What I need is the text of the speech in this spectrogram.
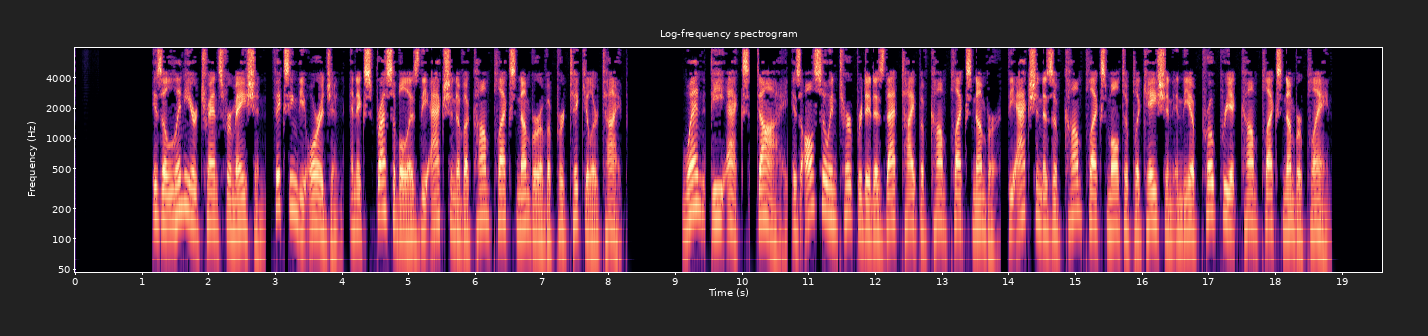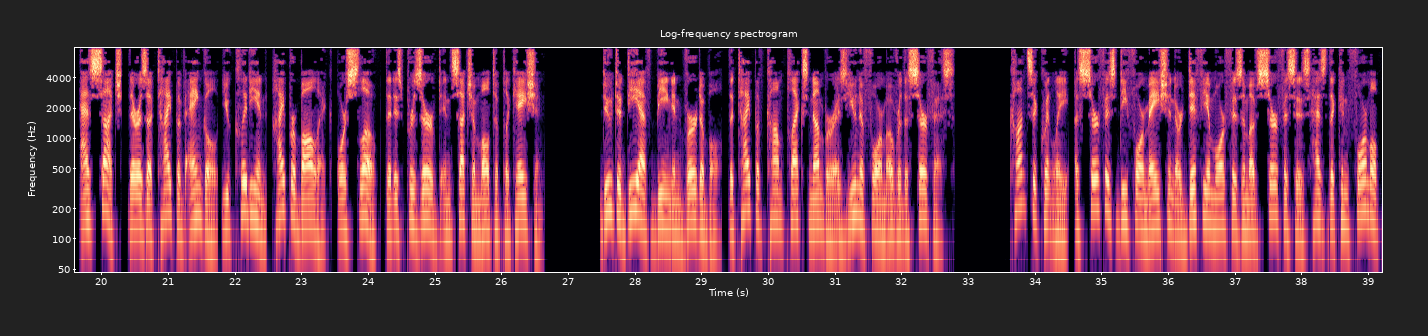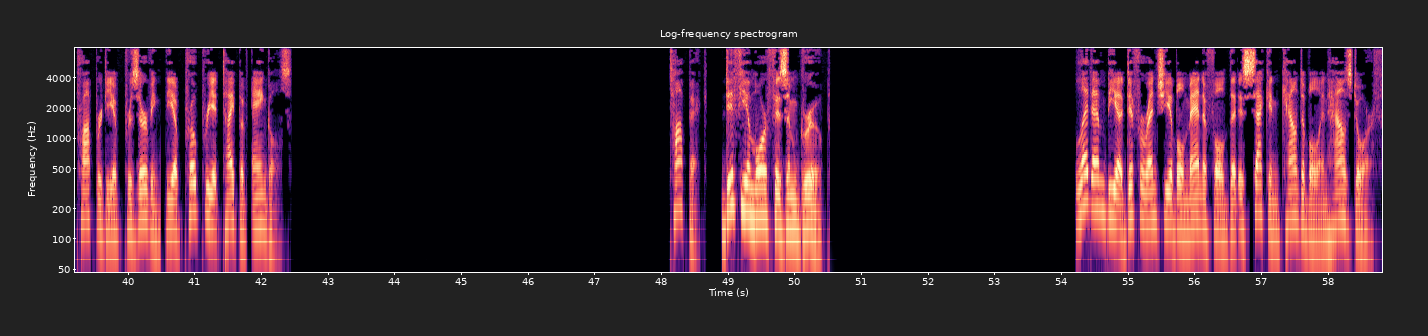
is a linear transformation fixing the origin and expressible as the action of a complex number of a particular type when dx, die is also interpreted as that type of complex number, the action is of complex multiplication in the appropriate complex number plane. As such, there is a type of angle Euclidean, hyperbolic, or slope that is preserved in such a multiplication. Due to df being invertible, the type of complex number is uniform over the surface. Consequently, a surface deformation or diffeomorphism of surfaces has the conformal property of preserving the appropriate type of angles. Topic: Diffeomorphism group. Let M be a differentiable manifold that is second countable and Hausdorff.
